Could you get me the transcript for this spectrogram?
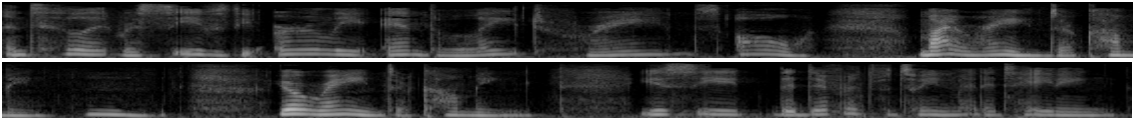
until it receives the early and the late rains. Oh, my rains are coming. Hmm. Your rains are coming. You see, the difference between meditating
